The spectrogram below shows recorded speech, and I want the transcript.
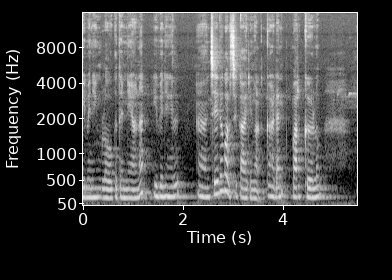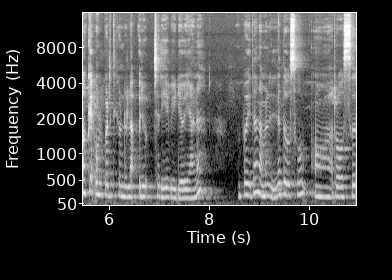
ഈവനിങ് വ്ലോഗ് തന്നെയാണ്. ഈവനിങ്ങിൽ ചെയ്ത കുറച്ച് കാര്യങ്ങൾ ഗാർഡൻ വർക്കുകളും ഒക്കെ ഉൾപ്പെടുത്തിക്കൊണ്ടുള്ള ഒരു ചെറിയ വീഡിയോയാണ്. അപ്പോൾ ഇത് നമ്മൾ എല്ലാ ദിവസവും റോസ്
